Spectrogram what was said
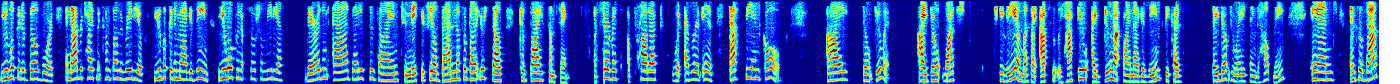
you look at a billboard, an advertisement comes on the radio, you look at a magazine, you open up social media, there is an ad that is designed to make you feel bad enough about yourself to buy something, a service, a product, whatever it is. That's the end goal. I don't do it. I don't watch TV unless I absolutely have to. I do not buy magazines because they don't do anything to help me. And and so that's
